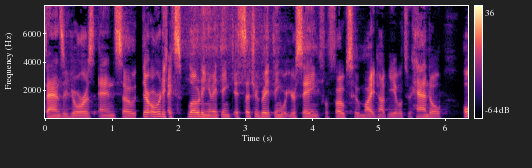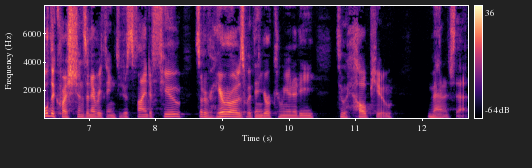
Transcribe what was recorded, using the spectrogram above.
fans of yours. And so they're already exploding. And I think it's such a great thing what you're saying for folks who might not be able to handle all the questions and everything to just find a few sort of heroes within your community to help you manage that.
